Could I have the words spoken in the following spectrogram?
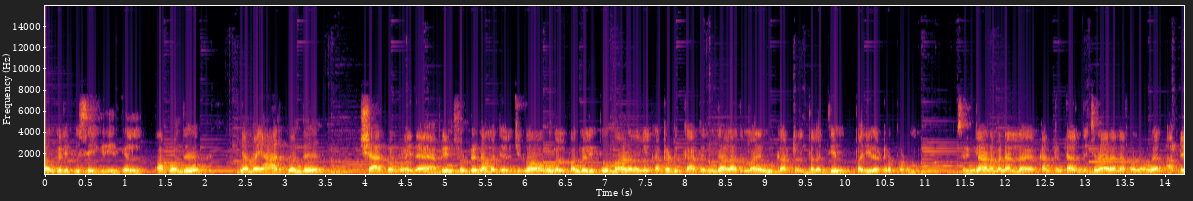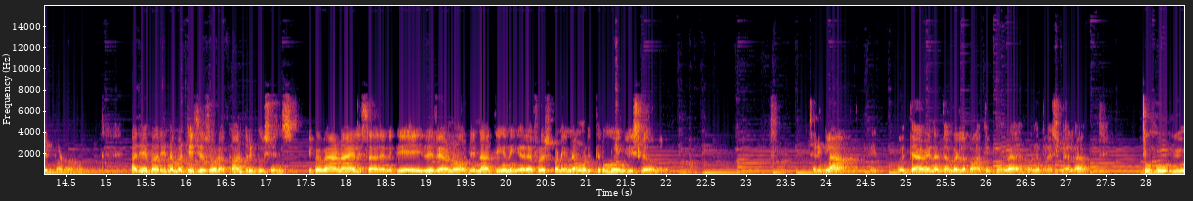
பங்களிப்பு செய்கிறீர்கள்? அப்போ வந்து நம்ம யாருக்கு வந்து ஷேர் பண்ணுறோம் இதை அப்படின்னு சொல்லிட்டு நம்ம தெரிஞ்சுக்கிறோம். உங்கள் பங்களிப்பு மாணவர்கள் கற்றலுக்காக இருந்தால் அது மண் கற்றல் தளத்தில் பதிவேற்றப்படும். சரிங்களா? நம்ம நல்ல கண்டென்ட்டாக இருந்துச்சுன்னா அதை என்ன பண்ணுவாங்க? அப்டேட் பண்ணுவாங்க. அதே மாதிரி நம்ம டீச்சர்ஸோட கான்ட்ரிபியூஷன்ஸ் இப்போ வேணாம் இல்லை சார் எனக்கு இது வேணும் அப்படின்னா நீங்கள் நீங்கள் ரெஃப்ரெஷ் பண்ணிங்கன்னா உங்களுக்கு திரும்ப இங்கிலீஷில் வந்துடும் சரிங்களா? உங்களுக்கு தேவைன்னா தமிழில் மாற்றிக்கோங்க ஒன்றும் பிரச்சனை இல்லை. To whom you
